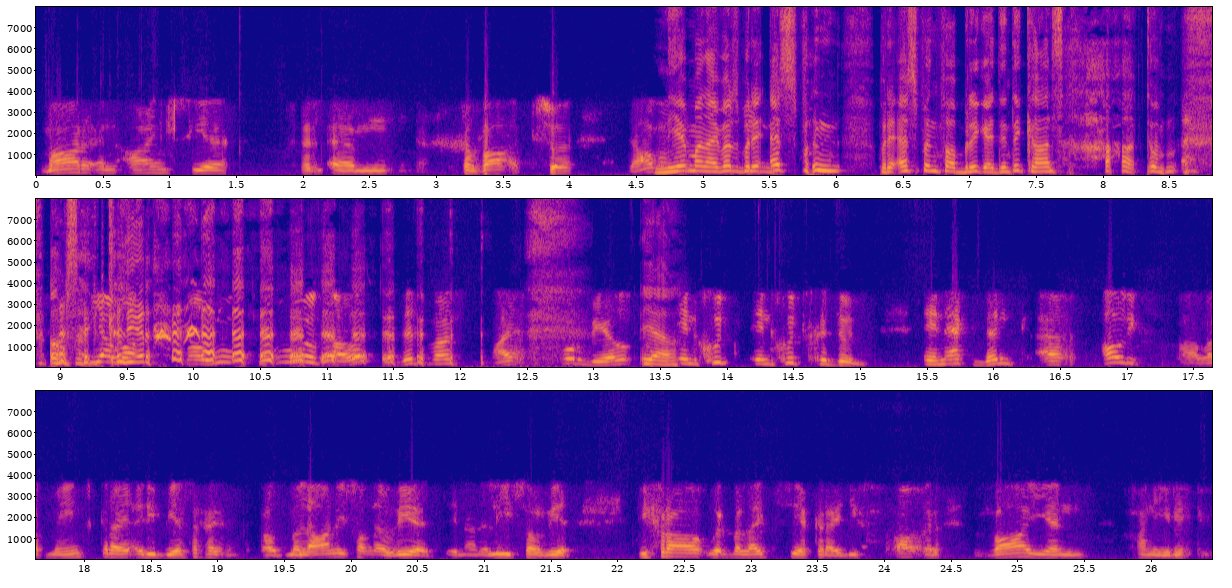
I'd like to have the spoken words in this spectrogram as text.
maar in ANC ehm um, gewaad. So Nee man, hy was by die Espen by die Espen fabriek. Hy het net kans gehad om om sy ja, klere. Maar, maar hoe hoe sou dit was baie voorbeeld Ja. en goed en goed gedoen. En ek dink uh, al die vrae wat mense kry uit die besigheid, wat Melanie sal nou weet en Annelies sal weet. Die vrae oor beleidsekerheid, die vrae oor waarheen gaan hierdie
